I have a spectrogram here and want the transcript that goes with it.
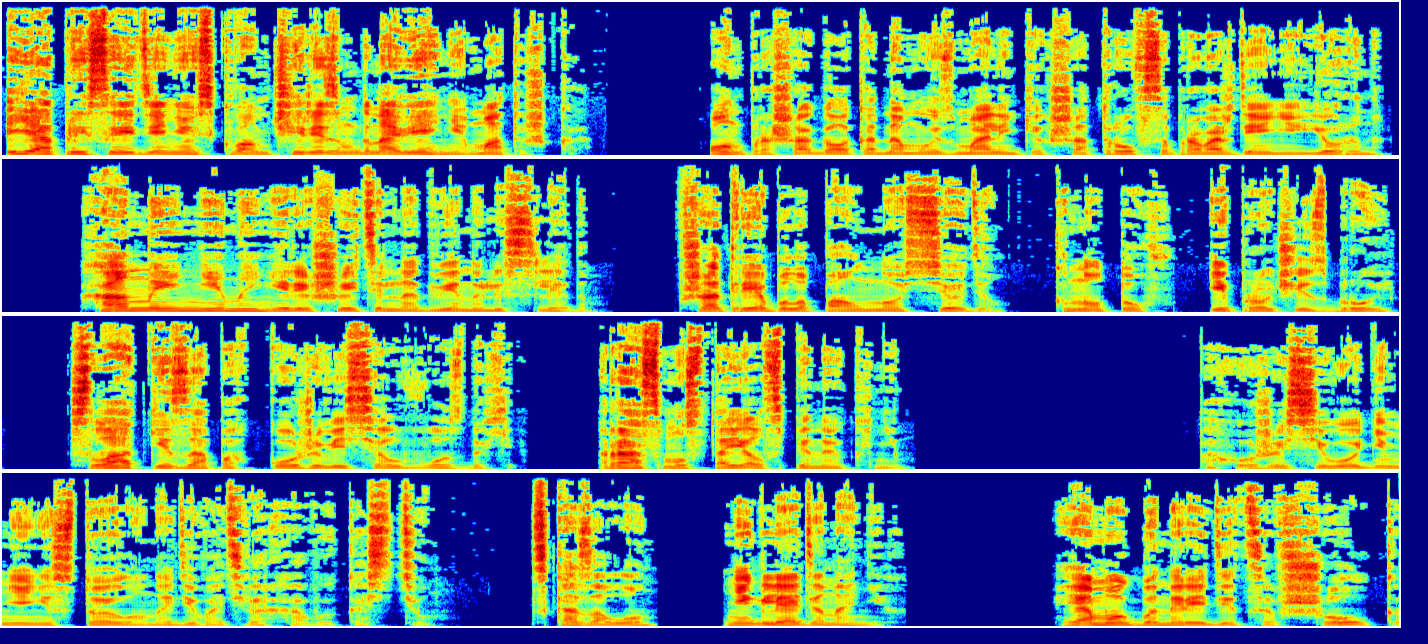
Я присоединюсь к вам через мгновение, матушка». Он прошагал к одному из маленьких шатров в сопровождении Йорна. Ханна и Нина нерешительно двинулись следом. В шатре было полно седел, кнутов и прочей сбруи, Сладкий запах кожи висел в воздухе. Расмус стоял спиной к ним. «Похоже, сегодня мне не стоило надевать верховой костюм», — сказал он, не глядя на них. «Я мог бы нарядиться в шелк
